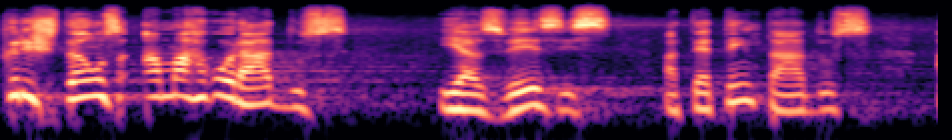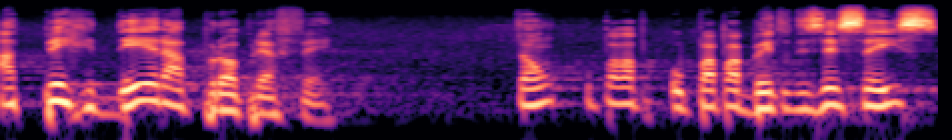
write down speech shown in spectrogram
cristãos amargurados e às vezes até tentados a perder a própria fé. Então, o Papa, o Papa Bento XVI,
